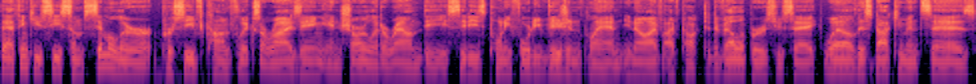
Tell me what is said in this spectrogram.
I think you see some similar perceived conflicts arising in Charlotte around the city's 2040 vision plan. You know, I've I've talked to developers who say, "Well, this document says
